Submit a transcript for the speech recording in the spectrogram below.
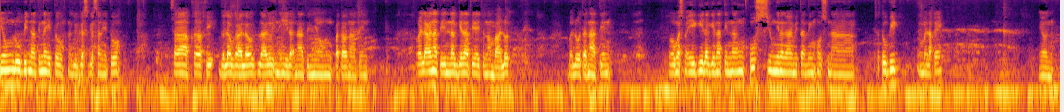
yung lubid natin na ito, nagagasgasan ito sa galaw-galaw lalo hinihila natin yung pataw natin. Kailangan natin lagyan natin ito ng balot. Balutan natin. O mas maigi lagyan natin ng hose, yung ginagamit nating hose na sa tubig, yung malaki. Yun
